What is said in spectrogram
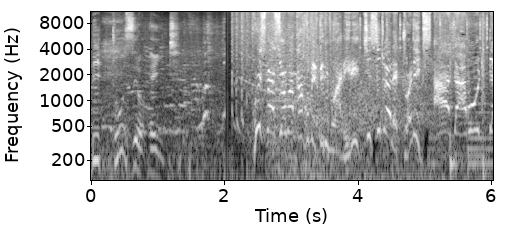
b208 Krismasi omwaka 2024 Chisito Electronics adabude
